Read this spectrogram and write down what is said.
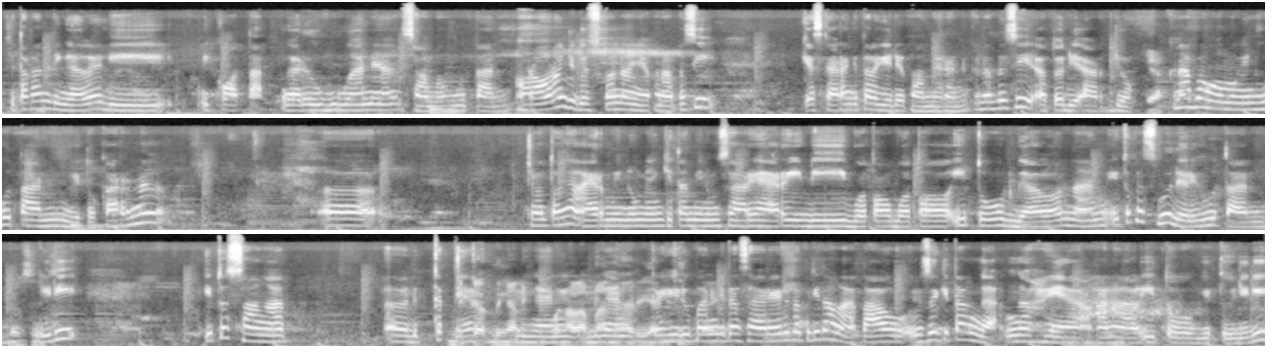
kita kan tinggalnya di di kota nggak ada hubungannya sama hutan. Orang-orang juga suka nanya kenapa sih kayak sekarang kita lagi ada pameran? Kenapa sih? Atau di Arjok Ya. kenapa ngomongin hutan? Gitu. Karena eh, contohnya air minum yang kita minum sehari-hari di botol-botol itu galonan itu kan semua dari hutan. Persis. jadi itu sangat eh, deket, ya Dekat dengan pengalaman dengan harian kehidupan kita. kita sehari-hari tapi kita nggak tahu. Maksudnya kita nggak ngeh ya akan hal itu gitu. Jadi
